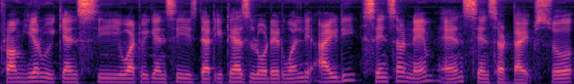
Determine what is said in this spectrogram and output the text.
from here we can see what we can see is that it has loaded only id sensor name and sensor type. So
